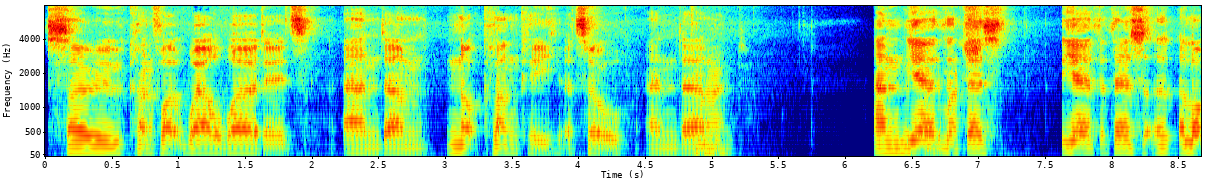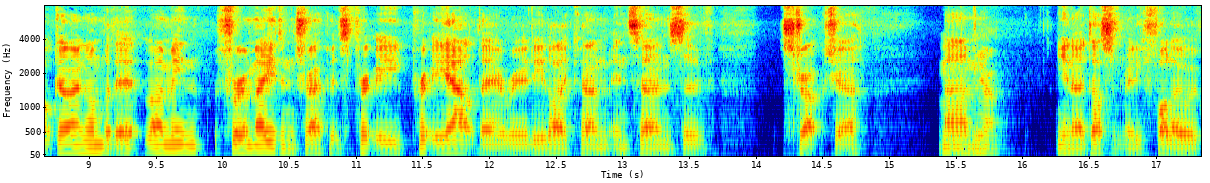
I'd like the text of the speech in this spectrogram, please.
so kind of like well worded and um, not clunky at all, and um, right. and It's yeah, th- much- there's yeah, th- there's a, a lot going on with it. I mean, for a maiden track, it's pretty pretty out there, really. Like um, in terms of structure, um, Yeah. you know, it doesn't really follow a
